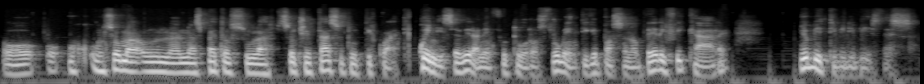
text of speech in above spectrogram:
o, o, o insomma un, un, aspetto sulla società su tutti quanti. Quindi serviranno in futuro strumenti che possano verificare gli obiettivi di business.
